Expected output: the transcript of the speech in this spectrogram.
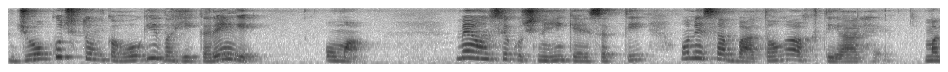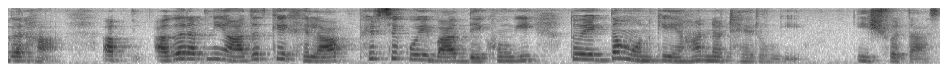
جو کچھ تم کہو گی وہی کریں گے۔ اما میں ان سے کچھ نہیں کہہ سکتی، انہیں سب باتوں کا اختیار ہے۔ مگر ہاں اب اگر اپنی عادت کے خلاف پھر سے کوئی بات دیکھوں گی تو ایک دم ان کے یہاں نہ ٹھہروں گی۔ ایشور داس،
